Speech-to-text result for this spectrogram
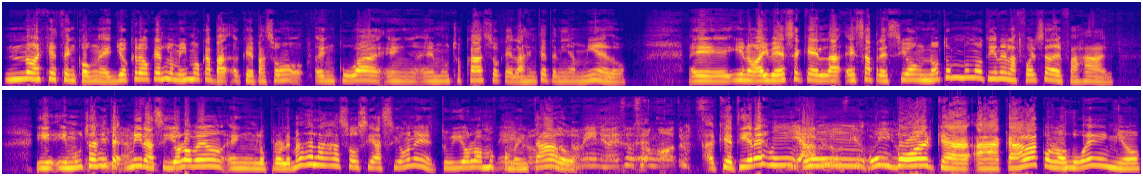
No es que estén con él. Yo creo que es lo mismo que, pasó en Cuba en, muchos casos, que la gente tenía miedo Eh, you hay veces que la, esa presión, no todo el mundo tiene la fuerza de fajar. Y, y mucha gente, mira, si yo lo veo en los problemas de las asociaciones, tú y yo lo hemos comentado. esos son otros. Eh, que tienes un, un, board que acaba con los dueños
